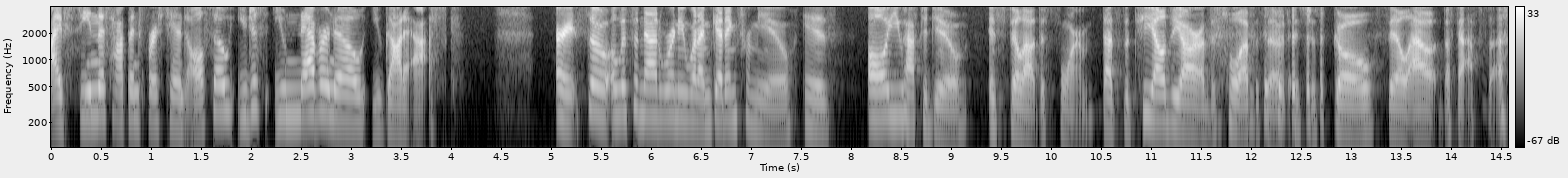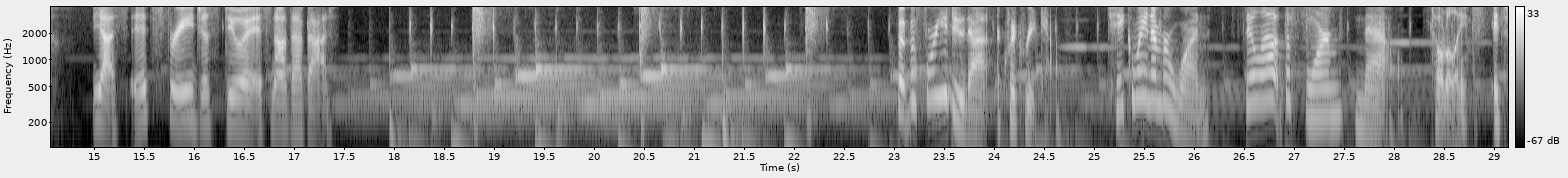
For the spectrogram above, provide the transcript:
I've seen this happen firsthand also. You just, you never know. You got to ask. All right. So, Alyssa Nadworny, what I'm getting from you is all you have to do is fill out this form. That's the TLDR of this whole episode is just go fill out the FAFSA. Yes, it's free. Just do it. It's not that bad. But before you do that, a quick recap. Takeaway number one fill out the form now. Totally. It's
